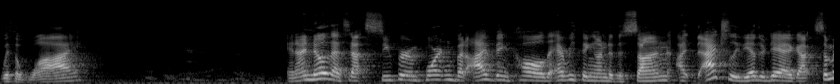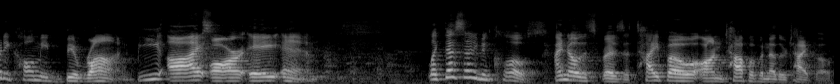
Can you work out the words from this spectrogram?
with a Y. And I know that's not super important, but I've been called everything under the sun. I, actually, the other day I got somebody called me Biran, B I R A N. Like, that's not even close. I know this is a typo on top of another typo.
